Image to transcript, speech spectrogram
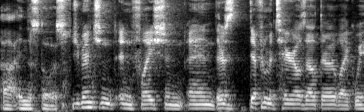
uh, in the stores. You mentioned inflation, and there's different materials out there. Like we,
